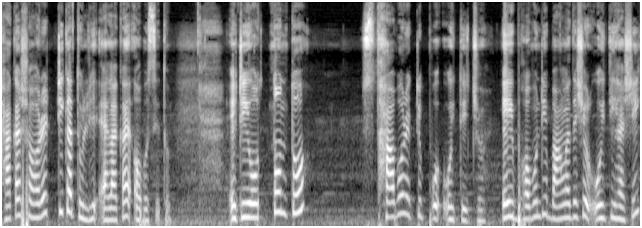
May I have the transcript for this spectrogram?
ঢাকা শহরের টিকাতুলি এলাকায় অবস্থিত। এটি অত্যন্ত স্থাবর একটি ঐতিহ্য। এই ভবনটি বাংলাদেশের ঐতিহাসিক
